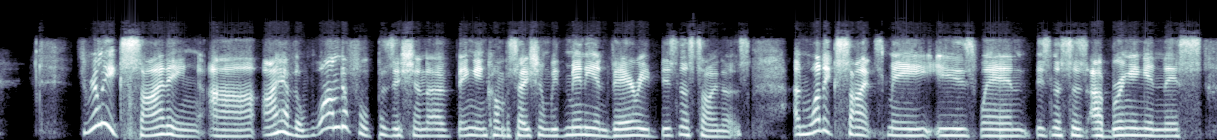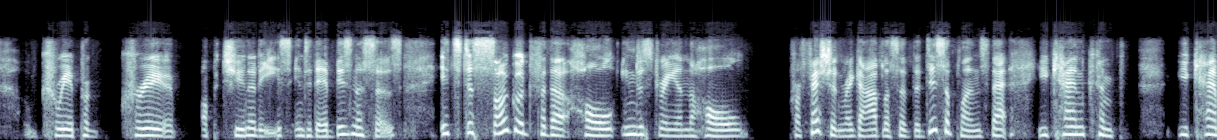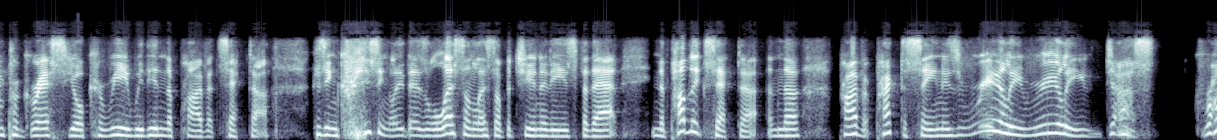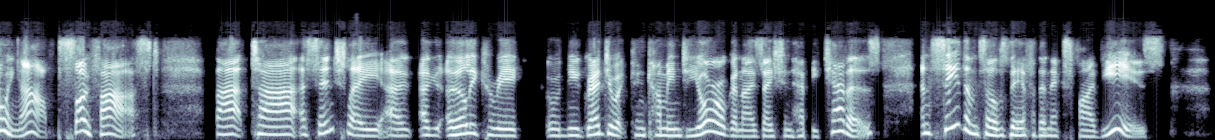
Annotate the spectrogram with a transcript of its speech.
it's really exciting. Uh, I have the wonderful position of being in conversation with many and varied business owners. And what excites me is when businesses are bringing in this career, career opportunities into their businesses. It's just so good for the whole industry and the whole profession, regardless of the disciplines, that you can comp- you can progress your career within the private sector because increasingly there's less and less opportunities for that in the public sector and the private practice scene is really really just growing up so fast but uh, essentially an early career or new graduate can come into your organization happy chatters and see themselves there for the next five years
